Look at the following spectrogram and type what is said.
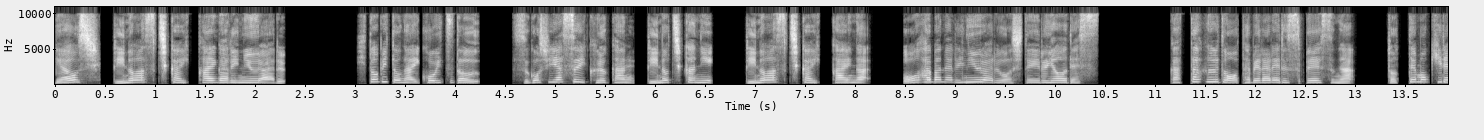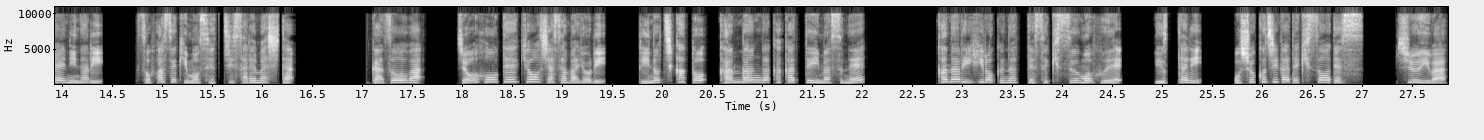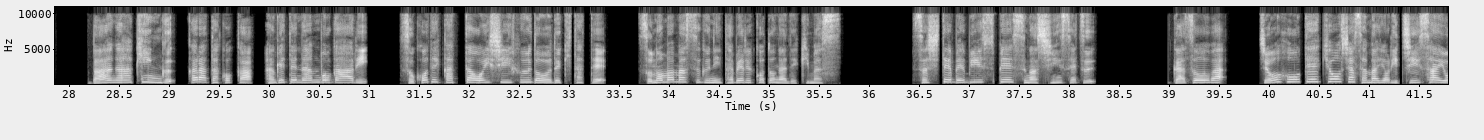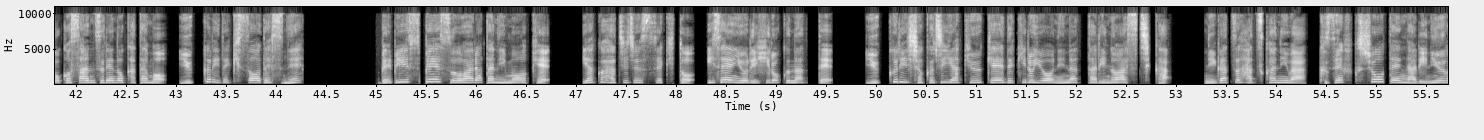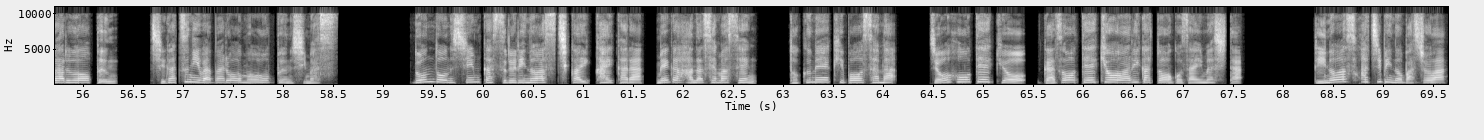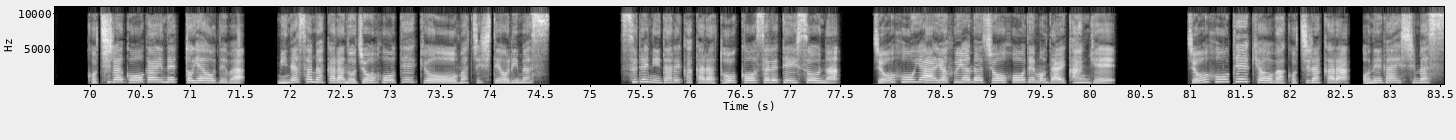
八尾市リノアス地下1階がリニューアル。人々が憩い集う、過ごしやすい空間、リノ地下に、リノアス地下1階が、大幅なリニューアルをしているようです。買ったフードを食べられるスペースが、とっても綺麗になり、ソファ席も設置されました。画像は、情報提供者様より、リノ地下と看板がかかっていますね。かなり広くなって席数も増え、ゆったり、お食事ができそうです。周囲は、バーガーキングからタコか揚げてなんぼがあり、そこで買った美味しいフードを出来たて、そのまますぐに食べることができます。そしてベビースペースが新設。画像は、情報提供者様より小さいお子さん連れの方もゆっくりできそうですね。ベビースペースを新たに設け、約80席と以前より広くなって、ゆっくり食事や休憩できるようになったリノアス地下。2月20日には、久世福商店がリニューアルオープン。4月にはバローもオープンします。どんどん進化するリノアス地下1階から目が離せません。匿名希望様。情報提供、画像提供ありがとうございました。リノアス8尾の場所は、こちら号外ネットヤオでは、皆様からの情報提供をお待ちしております。すでに誰かから投稿されていそうな、情報やあやふやな情報でも大歓迎。情報提供はこちらからお願いします。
